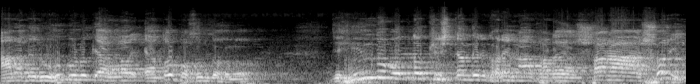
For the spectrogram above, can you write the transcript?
আমাদের রুহগুলোকে আল্লাহর এত পছন্দ হলো যে হিন্দু, বৌদ্ধ, খ্রিস্টানদের ঘরে না পাঠায় সরাসরি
